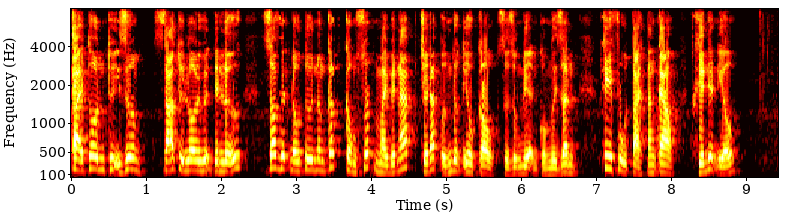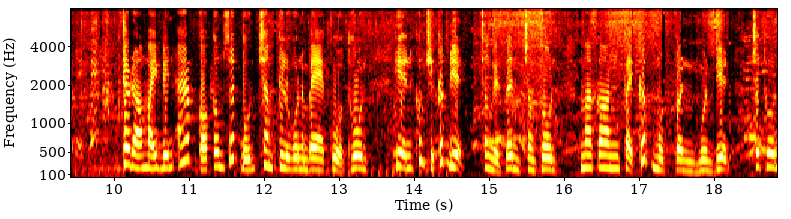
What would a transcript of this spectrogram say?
Tại thôn Thụy Dương, xã Thụy Lôi, huyện Tiên Lữ, do việc đầu tư nâng cấp công suất máy biến áp chưa đáp ứng được yêu cầu sử dụng điện của người dân khi phụ tải tăng cao, khiến điện yếu. Theo đó, máy biến áp có công suất 400 kVA của thôn hiện không chỉ cấp điện cho người dân trong thôn mà còn phải cấp một phần nguồn điện cho thôn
